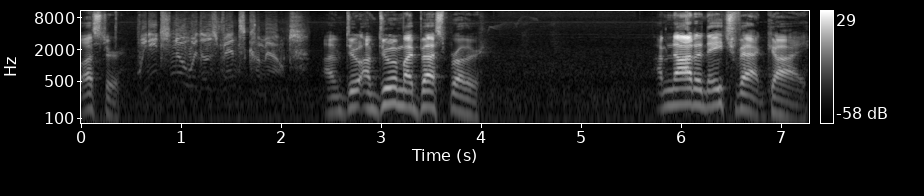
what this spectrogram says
Lester, We need to know where those vents come out. I'm do I'm doing my best, brother. I'm not an HVAC guy.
